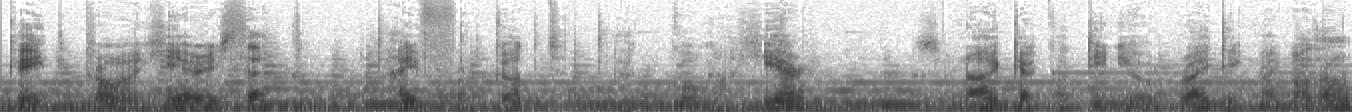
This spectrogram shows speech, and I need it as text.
Okay, the problem here is that I forgot a comma here, so now I can continue writing my model.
